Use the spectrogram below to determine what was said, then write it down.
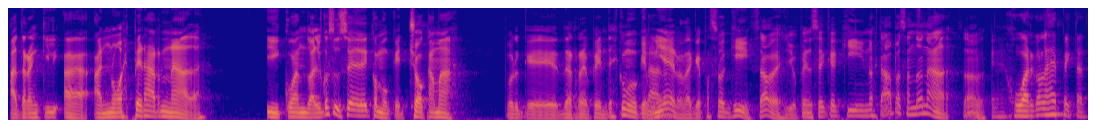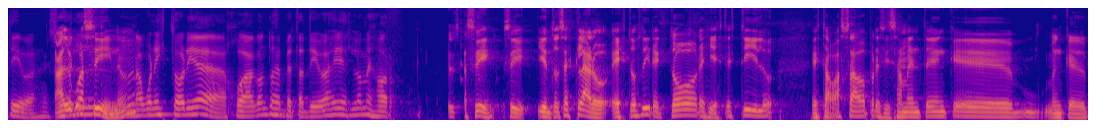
a, no esperar nada. Y cuando algo sucede, como que choca más. Porque de repente es como que mierda, ¿qué pasó aquí? ¿Sabes? Yo pensé que aquí no estaba pasando nada, ¿sabes? Eh, jugar con las expectativas. Algo así, ¿no? Una buena historia, jugar con tus expectativas y es lo mejor. Sí, sí. Y entonces, claro, estos directores y este estilo está basado precisamente en que, en que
